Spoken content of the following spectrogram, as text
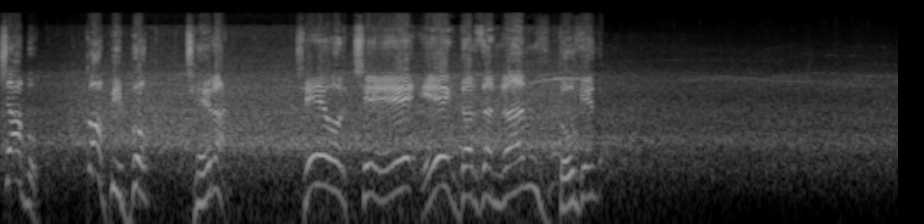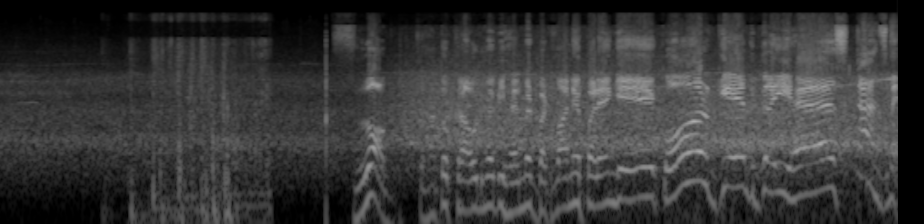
चाबुक कॉपी बुक छह रन। छह और छह, एक दर्जन रन, दो गेंद। यहाँ तो क्राउड में भी हेलमेट बंटवाने पड़ेंगे। एक और गेंद गई है स्टैंड में।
